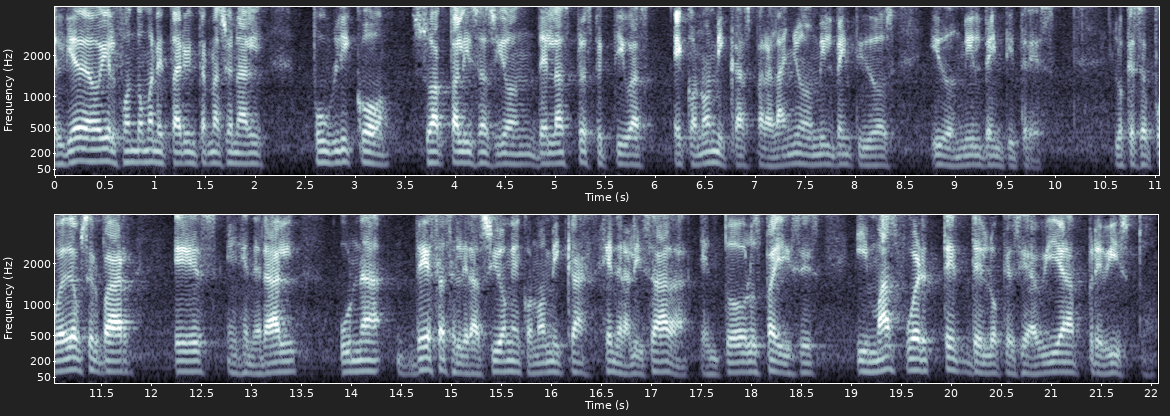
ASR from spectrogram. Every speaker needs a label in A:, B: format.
A: El día de hoy el Fondo Monetario Internacional publicó su actualización de las perspectivas económicas para el año 2022 y 2023. Lo que se puede observar es en general una desaceleración económica generalizada en todos los países y más fuerte de lo que se había previsto,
